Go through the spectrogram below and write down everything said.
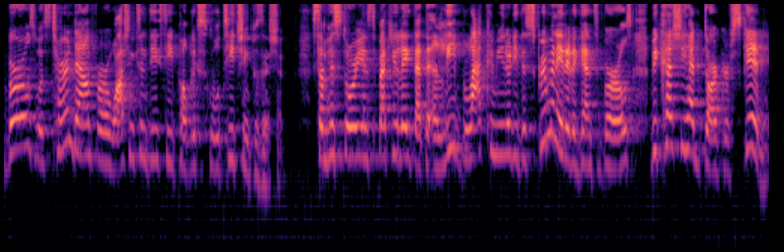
Burroughs was turned down for a Washington, D.C. public school teaching position. Some historians speculate that the elite black community discriminated against Burroughs because she had darker skin.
